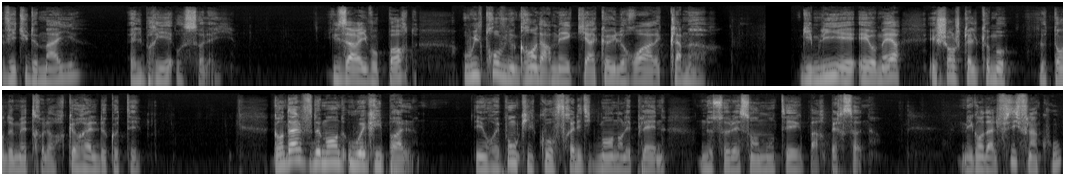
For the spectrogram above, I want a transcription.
Vêtue de mailles, elle brillait au soleil. Ils arrivent aux portes, où ils trouvent une grande armée qui accueille le roi avec clameur. Gimli et Éomer échangent quelques mots, le temps de mettre leur querelle de côté. Gandalf demande où est Gripal, et on répond qu'il court frénétiquement dans les plaines, ne se laissant monter par personne. Mais Gandalf siffle un coup,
